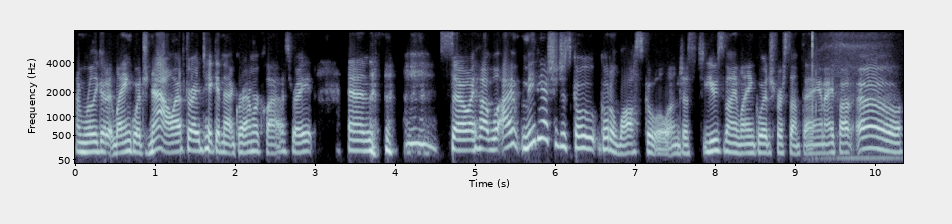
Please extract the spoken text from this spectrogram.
i'm really good at language now after i'd taken that grammar class right? And so i thought well i maybe i should just go go to law school and just use my language for something. And i thought oh.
